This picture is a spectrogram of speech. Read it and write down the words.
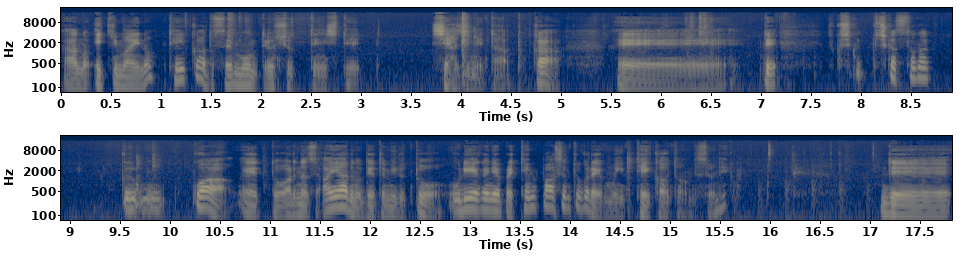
あの駅前のテイクアウト専門店を出店してし始めたとか、えー、で串カツ田中は、えっ、とあれなんです IR のデータ見ると売り上げにやっぱり10%ぐらいもうテイクアウトなんですよね。で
